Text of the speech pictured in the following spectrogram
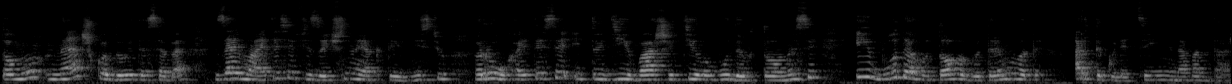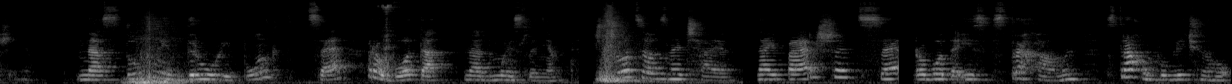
Тому не шкодуйте себе, займайтеся фізичною активністю, рухайтеся, і тоді ваше тіло буде в тонусі і буде готове витримувати артикуляційні навантаження. Наступний другий пункт це робота над мисленням. Що це означає? Найперше, це робота із страхами, страхом публічного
